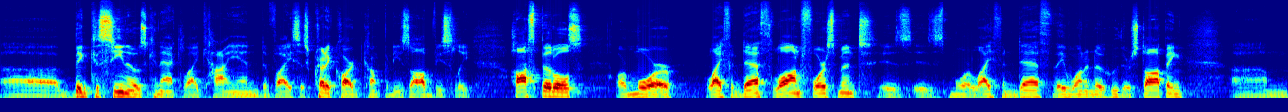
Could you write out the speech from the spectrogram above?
Uh, big casinos can act like high end devices. Credit card companies, obviously. Hospitals are more life and death. Law enforcement is, is more life and death. They want to know who they're stopping. Um,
